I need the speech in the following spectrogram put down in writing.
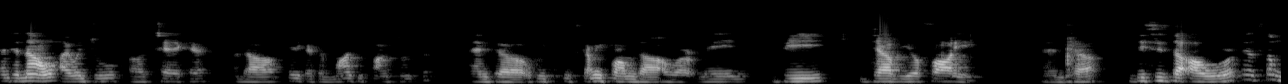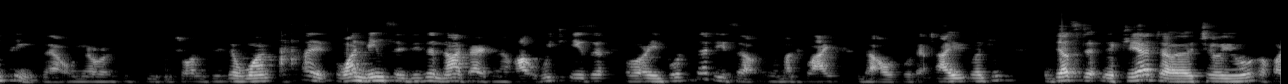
And now I want to uh, take the take the multi-functions and uh, which is coming from the our main BW40 and uh, this is the our and some things that we are controlling. This is the one one means this is not right how which is our input that is uh, multiply the output. I want to just uh, clear to, to you uh, for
